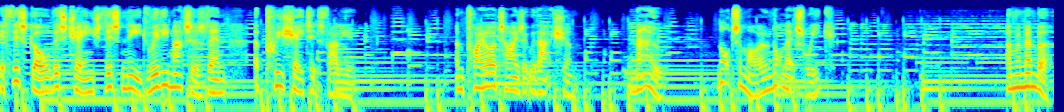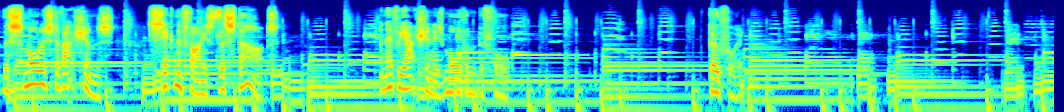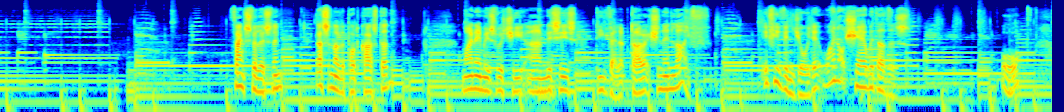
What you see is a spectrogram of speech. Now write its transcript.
If this goal, this change, this need really matters, then appreciate its value and prioritize it with action now, not tomorrow, not next week. And remember, the smallest of actions signifies the start, and every action is more than before. Go for it. Thanks for listening. That's another podcast done. My name is Richie, and this is Develop Direction in Life. If you've enjoyed it, why not share with others? Or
